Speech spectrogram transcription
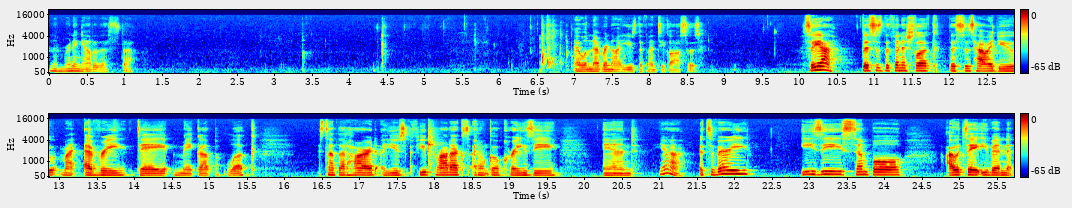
And I'm running out of this stuff. I will never not use the Fenty glosses. So yeah, this is the finished look. This is how I do my everyday makeup look. It's not that hard. I use a few products. I don't go crazy. And yeah, it's a very easy, simple, I would say even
